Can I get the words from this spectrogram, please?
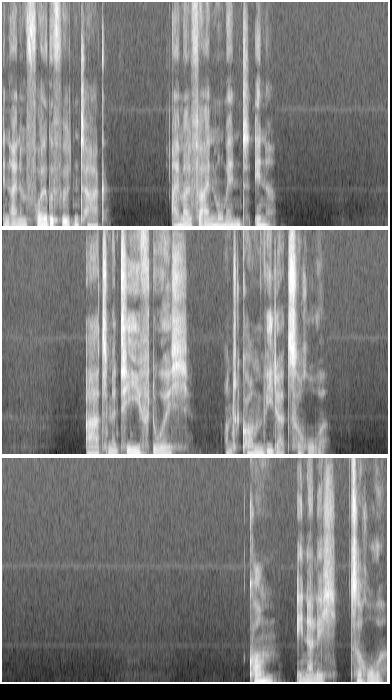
in einem vollgefüllten Tag einmal für einen Moment inne. Atme tief durch und komm wieder zur Ruhe. Komm innerlich zur Ruhe.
